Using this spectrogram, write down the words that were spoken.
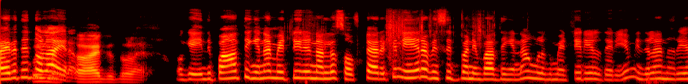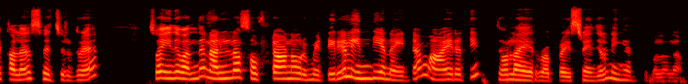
ஆயிரத்தி தொள்ளாயிரம். ஆயிரத்தி தொள்ளாயிரம். ஓகே இது பார்த்தீங்கன்னா மெட்டீரியல் நல்ல சாஃப்டாக இருக்குது நேராக விசிட் பண்ணி பார்த்தீங்கன்னா உங்களுக்கு மெட்டீரியல் தெரியும். இதில் நிறைய கலர்ஸ் வச்சுருக்கிறேன். ஸோ இது வந்து நல்ல சாஃப்டான ஒரு மெட்டீரியல் இந்தியன் ஐட்டம் ஆயிரத்தி தொள்ளாயிரம் ரூபாய் ப்ரைஸ் ரேஞ்சில் நீங்கள் எடுத்துக்கொள்ளலாம்.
